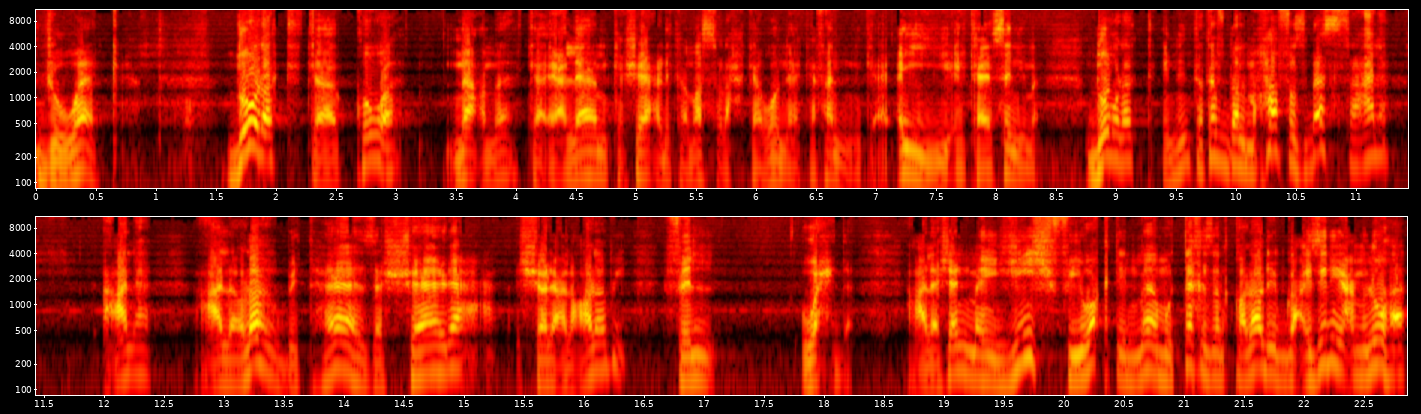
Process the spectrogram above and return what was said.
جواك. دورك كقوة ناعمة كإعلام كشعر كمسرح كغنى كفن كأي كسينما. دورك إن أنت تفضل محافظ بس على على على رغبة هذا الشارع الشارع العربي في الوحدة. علشان ما يجيش في وقت ما متخذ القرار يبقوا عايزين يعملوها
